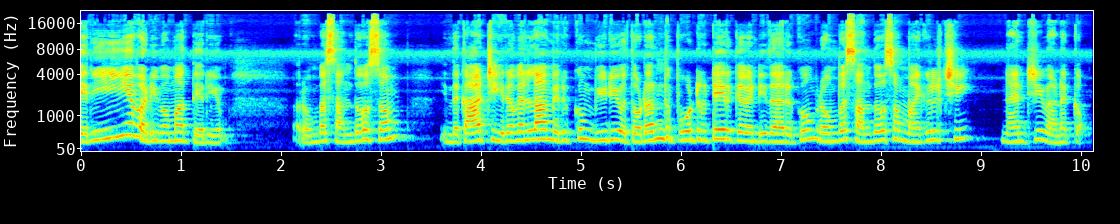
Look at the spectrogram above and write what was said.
பெரிய வடிவமாக தெரியும். ரொம்ப சந்தோஷம். இந்த காட்சி இரவெல்லாம் இருக்கும். வீடியோ தொடர்ந்து போட்டுக்கிட்டே இருக்க வேண்டியதாக இருக்கும். ரொம்ப சந்தோஷம் மகிழ்ச்சி. நன்றி வணக்கம்.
